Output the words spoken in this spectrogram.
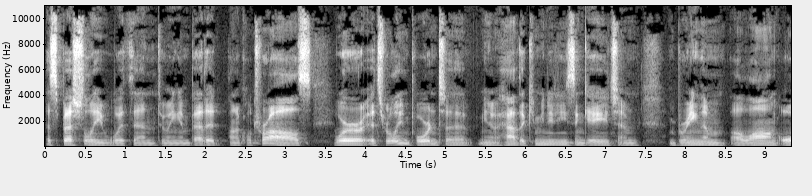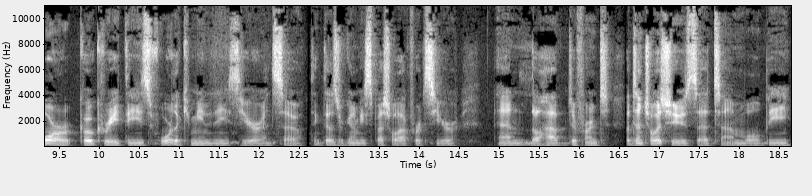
especially within doing embedded clinical trials, where it's really important to you know have the communities engage and bring them along or co-create these for the communities here. And so I think those are going to be special efforts here, and they'll have different potential issues that um, will be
